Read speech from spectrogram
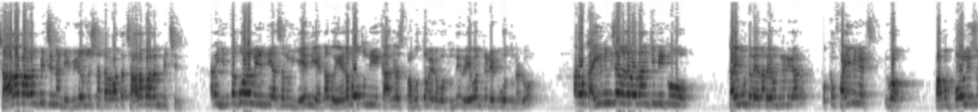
చాలా బాధ అనిపించిందండి. వీడియో చూసిన తర్వాత చాలా బాధ అనిపించింది. అరే ఇంత ఘోరం ఏంది అసలు? ఏంది? ఎట ఏడబోతుంది? కాంగ్రెస్ ప్రభుత్వం ఏడబోతుంది? రేవంత్ రెడ్డి ఎటుపోతున్నాడు అరే ఒక ఐదు నిమిషాలు కలవడానికి మీకు టైం ఉంటుంది కదా రేవంత్ రెడ్డి గారు? ఒక ఫైవ్ మినిట్స్ ఇగో పాపం పోలీసు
